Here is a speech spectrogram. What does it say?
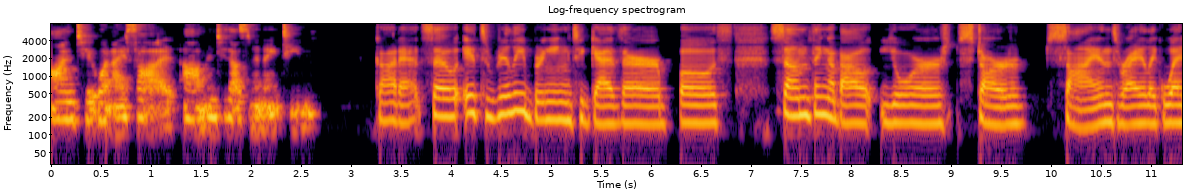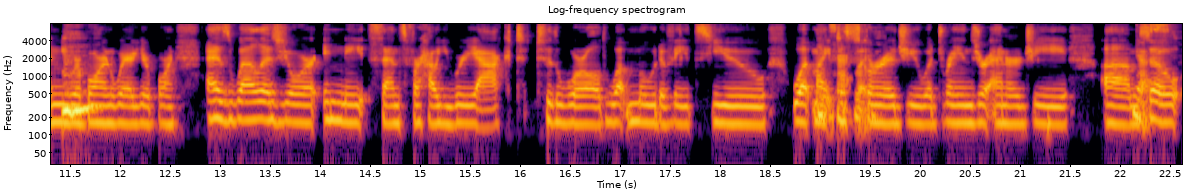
onto when I saw it um, in 2019. Got it. So it's really bringing together both something about your star signs, right? Like when you mm-hmm. were born, where you're born, as well as your innate sense for how you react to the world, what motivates you, what might exactly. discourage you, what drains your energy. Um, yes. So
